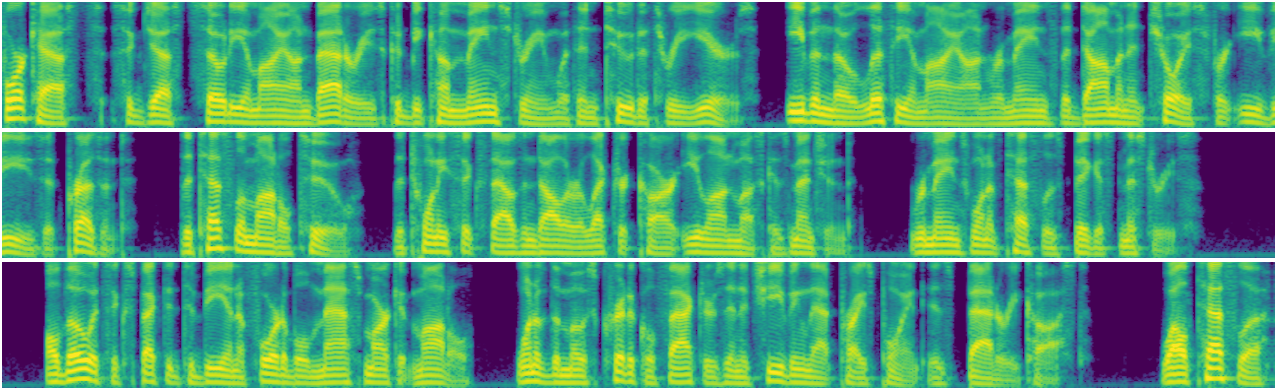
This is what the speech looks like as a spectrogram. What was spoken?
Forecasts suggest sodium-ion batteries could become mainstream within two to three years, even though lithium-ion remains the dominant choice for EVs at present. The Tesla Model 2, the $26,000 electric car Elon Musk has mentioned, remains one of Tesla's biggest mysteries. Although it's expected to be an affordable mass-market model, one of the most critical factors in achieving that price point is battery cost. While Tesla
